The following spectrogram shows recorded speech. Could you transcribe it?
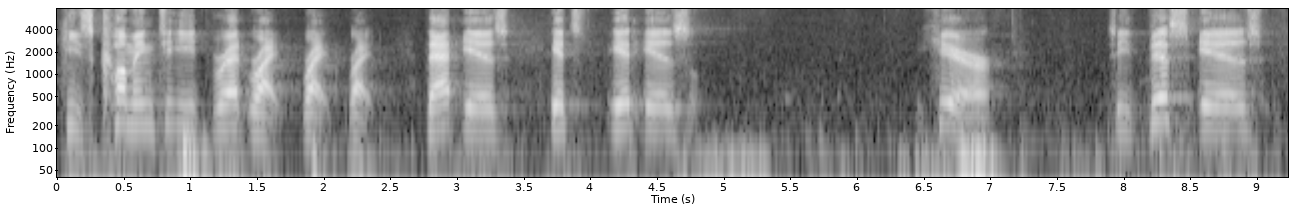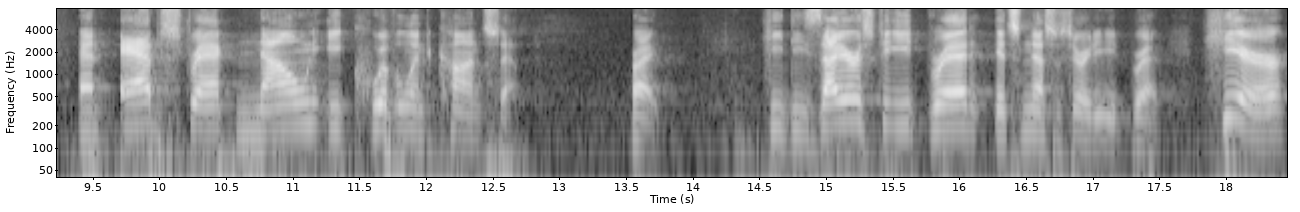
he's coming to eat bread. Right, right, right. That is, it's, it is here. See, this is an abstract noun equivalent concept. Right. He desires to eat bread, it's necessary to eat bread. Here,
